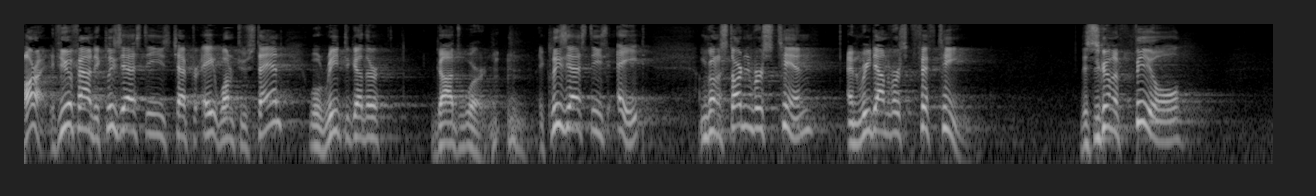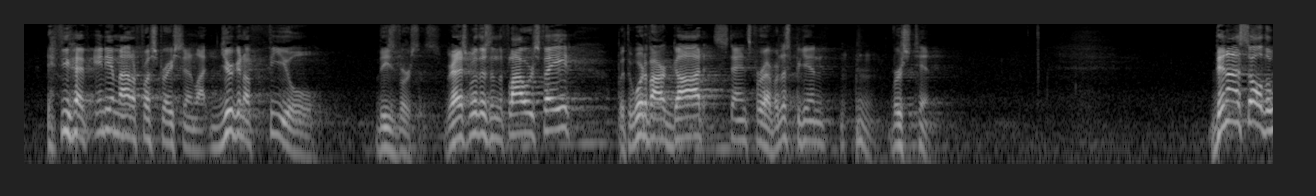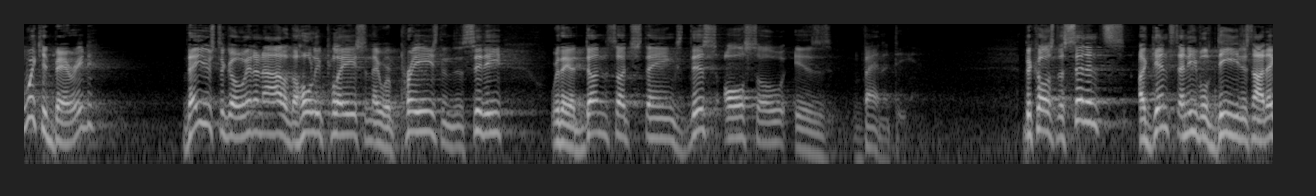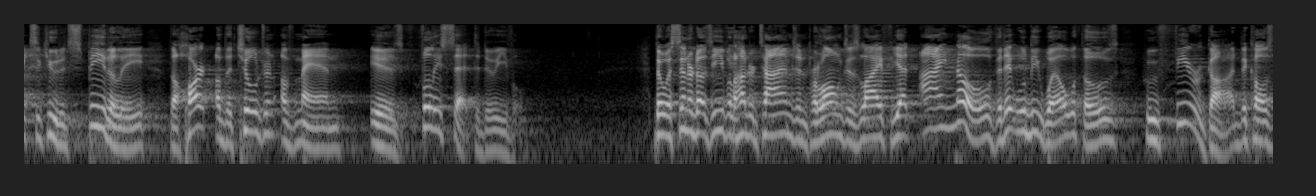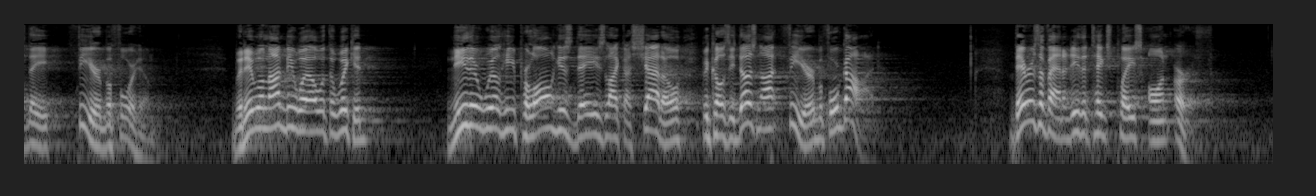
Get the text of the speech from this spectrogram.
All right, if you have found Ecclesiastes chapter 8, why don't you stand? We'll read together God's Word. Ecclesiastes 8, I'm going to start in verse 10 and read down to verse 15. This is going to feel, if you have any amount of frustration in life, you're going to feel these verses. Grass withers and the flowers fade, but the word of our God stands forever. Let's begin verse 10. Then I saw the wicked buried. They used to go in and out of the holy place, and they were praised in the city where they had done such things. This also is vanity. Because the sentence against an evil deed is not executed speedily, the heart of the children of man is fully set to do evil. Though a sinner does evil a hundred times and prolongs his life, yet I know that it will be well with those who fear God because they fear before him. But it will not be well with the wicked, neither will he prolong his days like a shadow because he does not fear before God. There is a vanity that takes place on earth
